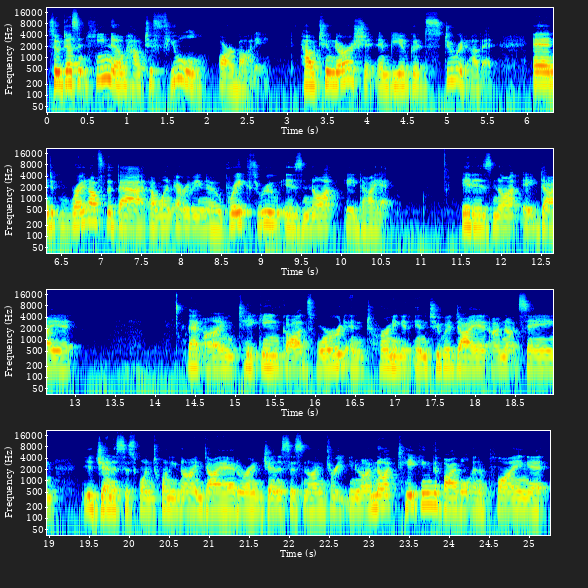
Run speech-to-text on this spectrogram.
So, doesn't He know how to fuel our body, how to nourish it, and be a good steward of it? And right off the bat, I want everybody to know breakthrough is not a diet. It is not a diet that I'm taking God's word and turning it into a diet. I'm not saying a Genesis 129 diet or in Genesis 9 3. You know, I'm not taking the Bible and applying it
